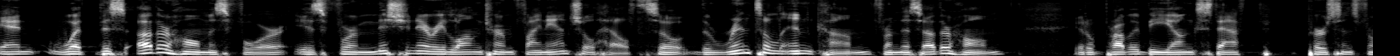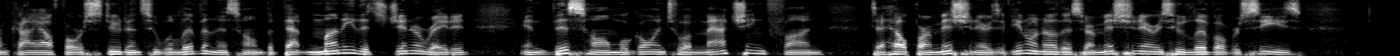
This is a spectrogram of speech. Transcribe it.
and what this other home is for is for missionary long term financial health. So the rental income from this other home, it'll probably be young staff persons from Chi Alpha or students who will live in this home, but that money that's generated in this home will go into a matching fund to help our missionaries. If you don't know this, our missionaries who live overseas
